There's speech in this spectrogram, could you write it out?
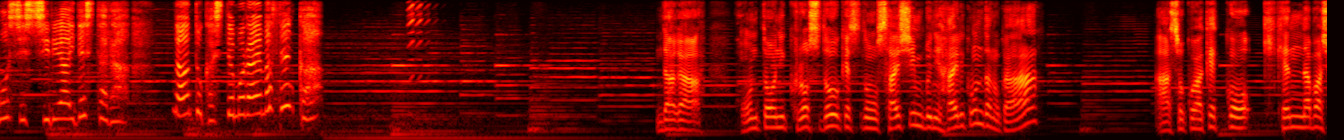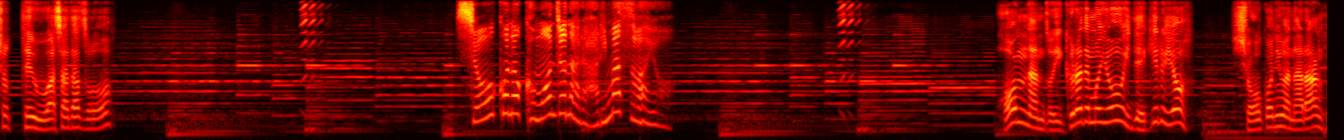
もし知り合いでしたら何とかしてもらえませんか？だが本当にクロス洞穴の最深部に入り込んだのか？あそこは結構危険な場所って噂だぞ。証拠の古文書ならありますわよ。本なんぞいくらでも用意できるよ。証拠にはならん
